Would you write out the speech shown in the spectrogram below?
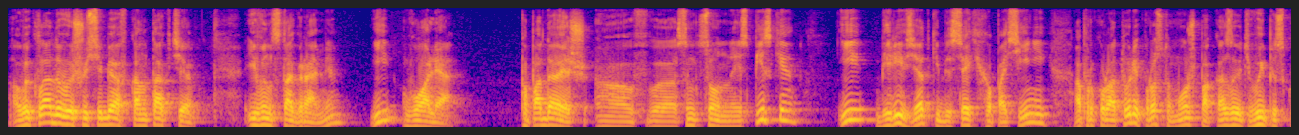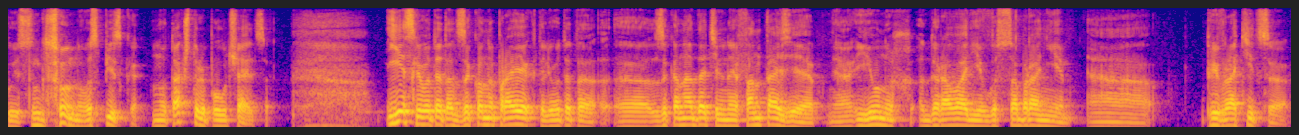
выкладываешь у себя ВКонтакте и в Инстаграме, и вуаля, попадаешь э, в санкционные списки и бери взятки без всяких опасений, а прокуратуре просто можешь показывать выписку из санкционного списка. Ну так что ли получается? Если вот этот законопроект или вот эта э, законодательная фантазия э, юных дарований в госсобрании э, превратится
